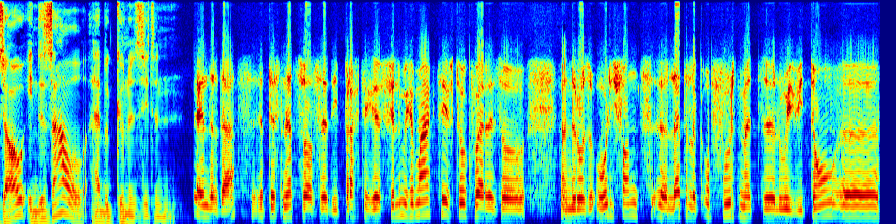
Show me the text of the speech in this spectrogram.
zou in de zaal hebben kunnen zitten. Inderdaad. Het is net zoals hij die prachtige film gemaakt heeft, ook waar hij zo een roze olifant uh, letterlijk opvoert met uh, Louis Vuitton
